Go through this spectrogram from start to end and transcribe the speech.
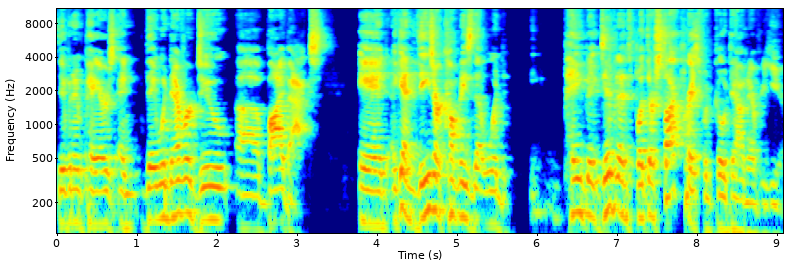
dividend payers and they would never do uh, buybacks. And again these are companies that would pay big dividends but their stock price would go down every year.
